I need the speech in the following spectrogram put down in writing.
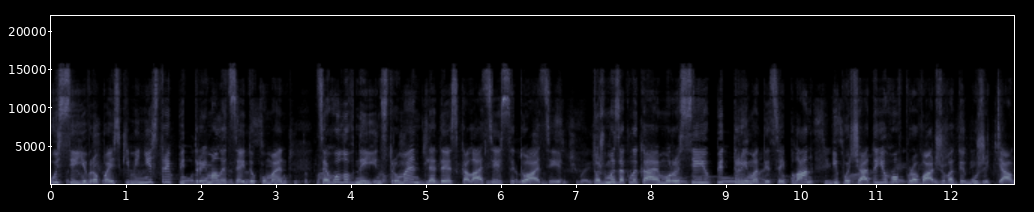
Усі європейські міністри підтримали цей документ. Це головний інструмент для деескалації ситуації. Тож ми закликаємо Росію підтримати цей план і почати його впроваджувати у життя.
